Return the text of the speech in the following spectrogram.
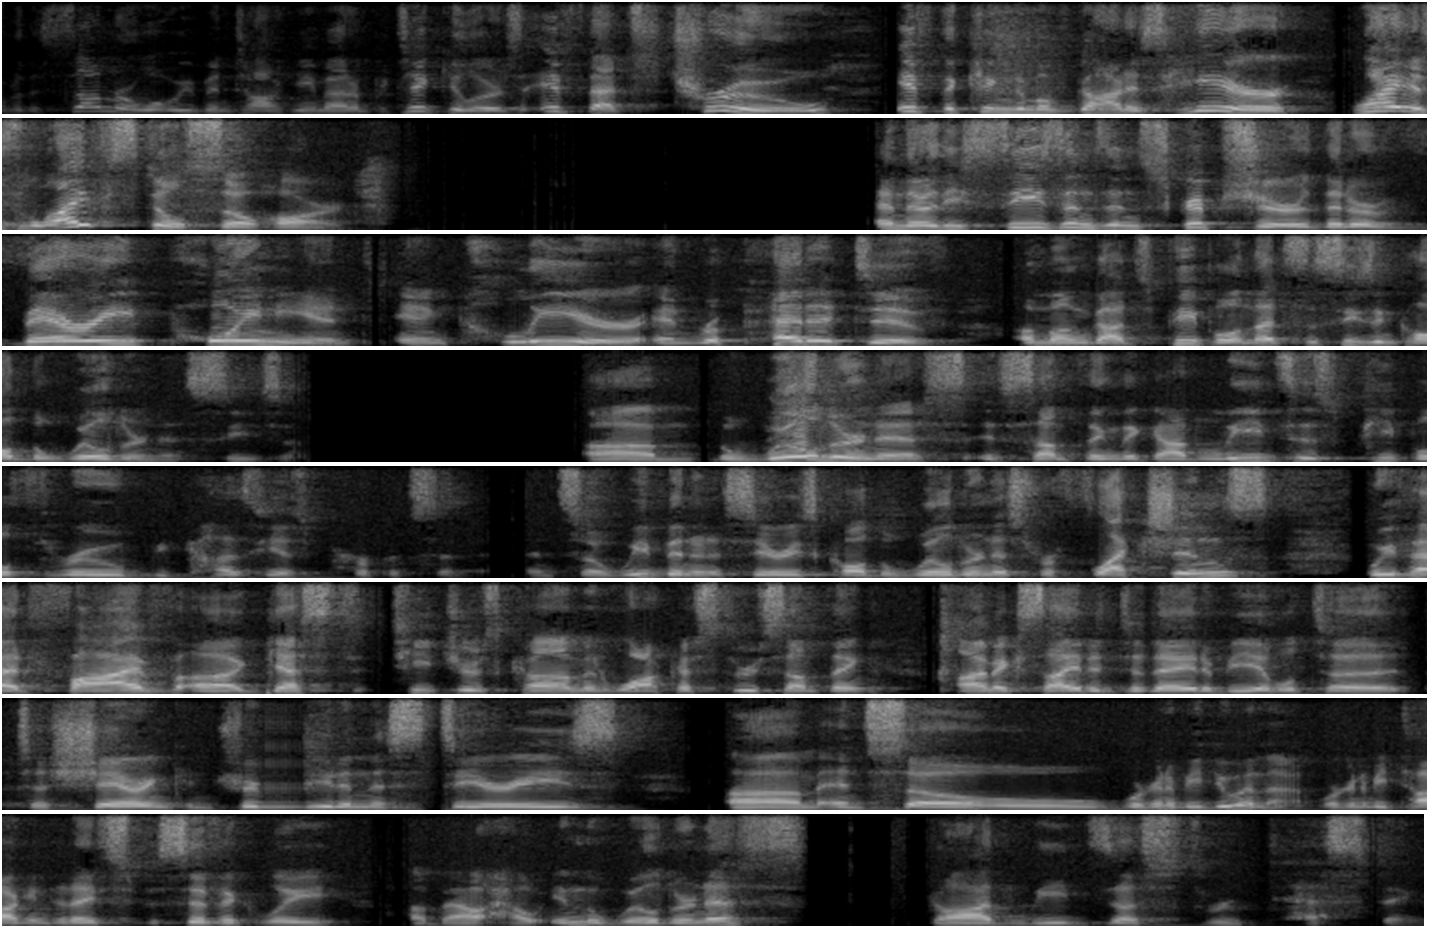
over the summer, what we've been talking about in particular is if that's true, if the kingdom of God is here, why is life still so hard? And there are these seasons in Scripture that are very poignant and clear and repetitive among God's people, and that's the season called the wilderness season. Um, the wilderness is something that God leads his people through because he has purpose in it. And so we've been in a series called the Wilderness Reflections. We've had five uh, guest teachers come and walk us through something. I'm excited today to be able to, to share and contribute in this series. Um, and so we're going to be doing that. We're going to be talking today specifically about how in the wilderness, God leads us through testing.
